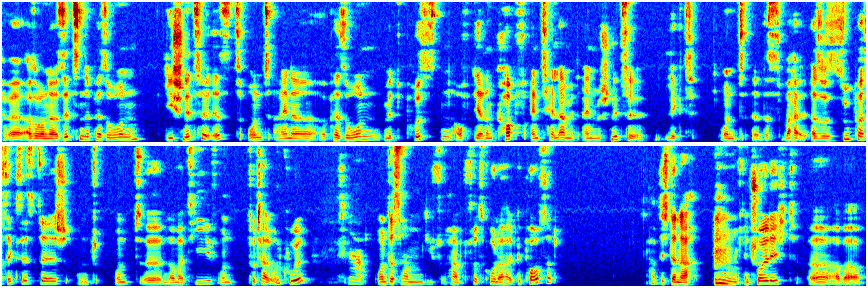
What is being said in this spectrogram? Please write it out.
äh, also eine sitzende Person, die Schnitzel isst und eine Person mit Brüsten, auf deren Kopf ein Teller mit einem Schnitzel liegt. Und äh, das war halt, also super sexistisch und, und äh, normativ und total uncool. Ja. Und das haben die hat Fritz Kohler halt gepostet. Hat sich danach entschuldigt, äh, aber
